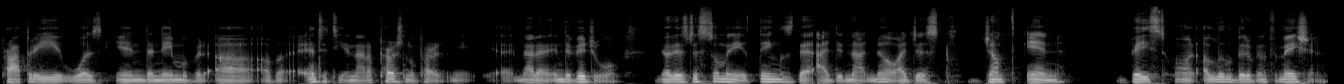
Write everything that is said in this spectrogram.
property was in the name of an uh, of an entity and not a personal person, not an individual. You know, there's just so many things that I did not know. I just jumped in based on a little bit of information.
